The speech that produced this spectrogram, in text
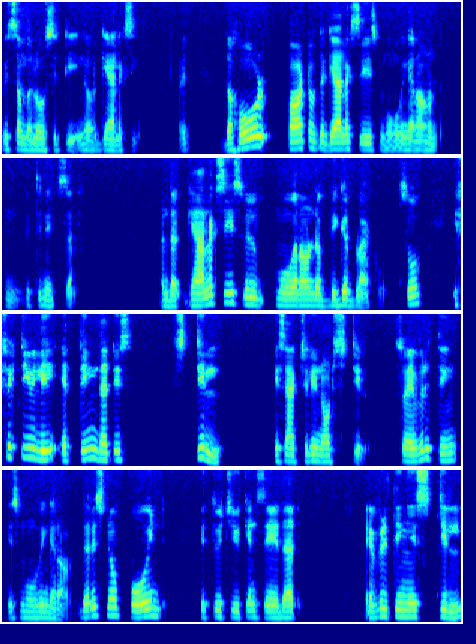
with some velocity in our galaxy right? The whole part of the galaxy is moving around within itself and the galaxies will move around a bigger black hole. So effectively a thing that is still is actually not still. So everything is moving around. There is no point with which you can say that everything is still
